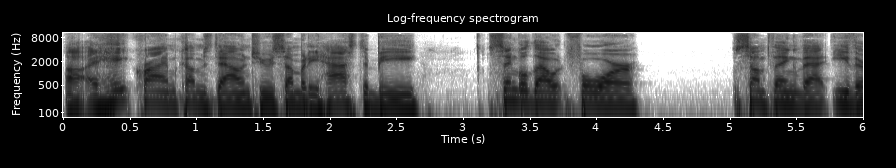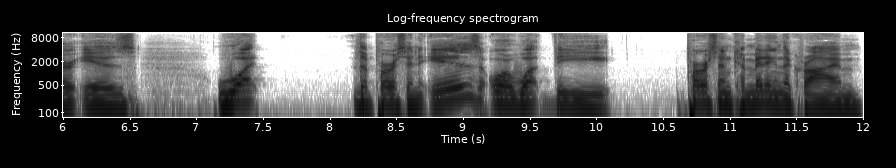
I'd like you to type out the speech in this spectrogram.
Uh, a hate crime comes down to somebody has to be singled out for something that either is what the person is or what the person committing the crime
